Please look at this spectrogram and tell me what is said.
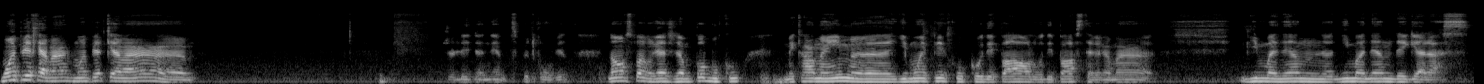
Moins pire qu'avant, moins pire qu'avant. Euh, je l'ai donné un petit peu trop vite. Non, c'est pas vrai, je l'aime pas beaucoup. Mais quand même, euh, il est moins pire qu'au départ. au départ, c'était vraiment limonène, limonène dégueulasse.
